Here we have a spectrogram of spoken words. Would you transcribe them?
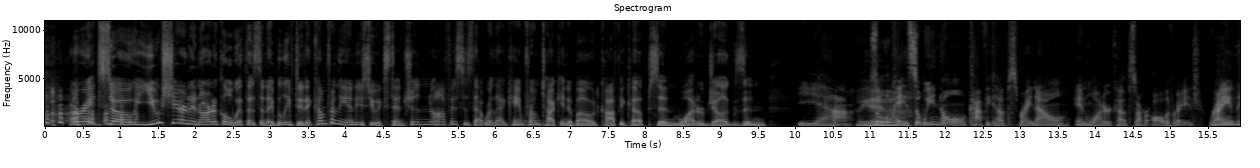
All right. So you shared an article with us, and I believe, did it come from the NDSU Extension office? Is that where that came from? Talking about coffee cups and water jugs and. Yeah. Yeah. So okay, so we know coffee cups right now and water cups are all the rage, right? Mm-hmm.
